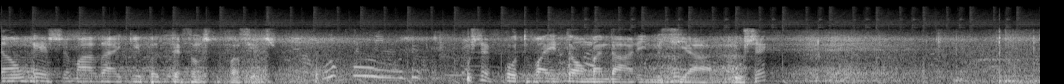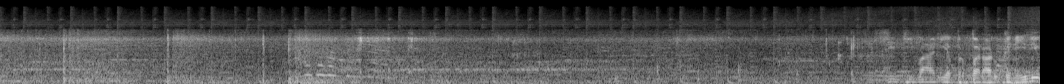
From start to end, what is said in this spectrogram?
Então é chamada a equipa de detecção de estupefacientes. O chefe Couto vai então mandar iniciar o cheque. Incentivar e a preparar o canídeo.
